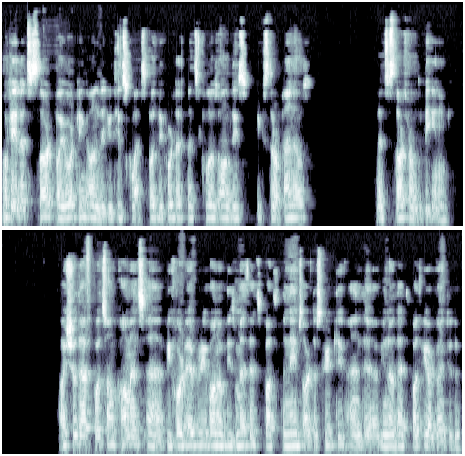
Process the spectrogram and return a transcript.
Okay, let's start by working on the utils class. But before that, let's close all these extra panels. Let's start from the beginning. I should have put some comments uh, before every one of these methods, but the names are descriptive and uh, we know that what we are going to do.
